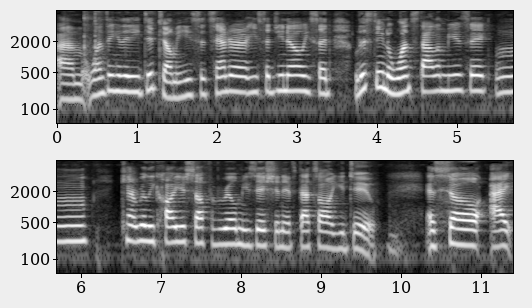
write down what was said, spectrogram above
Um, one thing that he did tell me, he said, Sandra, he said, you know, he said, listening to one style of music, mm, can't really call yourself a real musician if that's all you do. And so I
